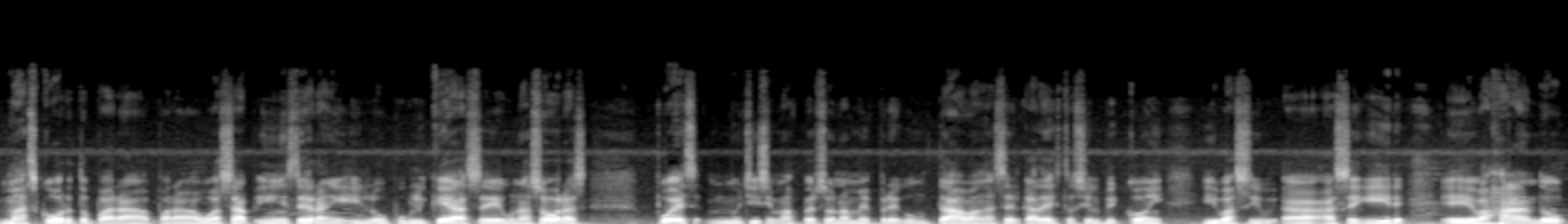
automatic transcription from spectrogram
más corto para, para WhatsApp e Instagram y, lo publiqué hace unas horas. Pues muchísimas personas me preguntaban acerca de esto, si el Bitcoin iba a, seguir eh, bajando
